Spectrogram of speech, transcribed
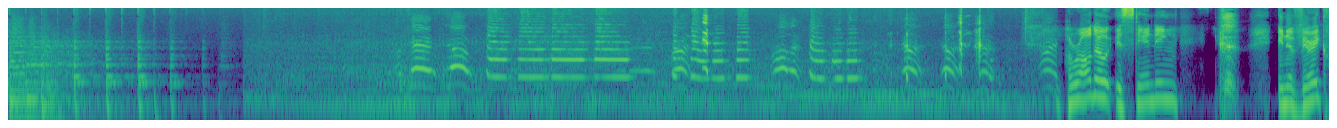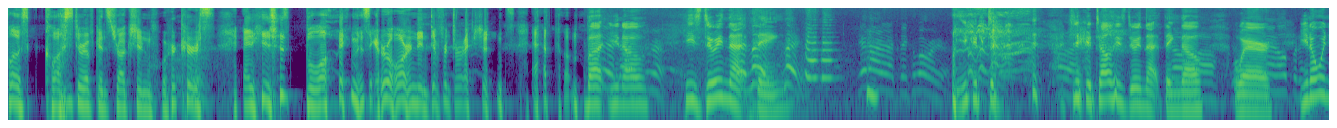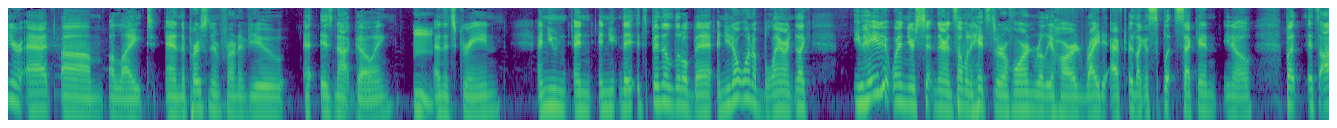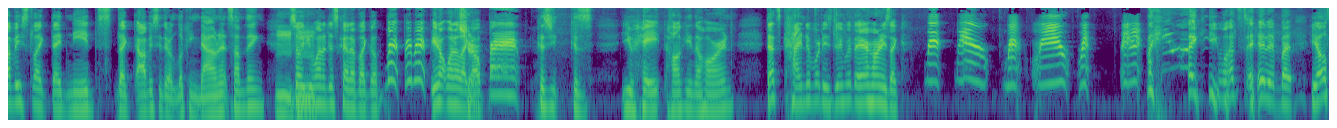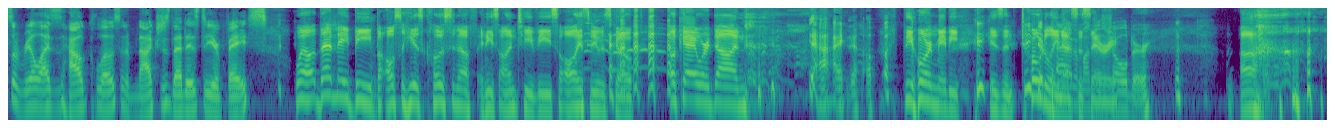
Geraldo is standing in a very close cluster of construction workers, and he's just blowing this air horn in different directions at them. But you know, he's doing that thing. Get out of that thing. Come over here. You could t- you could tell he's doing that thing uh, though, where you know when you're at um, a light and the person in front of you is not going and it's green, and you and and you they, it's been a little bit, and you don't want to blare on like. You hate it when you're sitting there and someone hits their horn really hard right after, like a split second, you know. But it's obvious like they need, like obviously they're looking down at something, so you mm-hmm. want to just kind of like go. "Beep, beep, beep." You don't want to like Sure. go because you because you hate honking the horn. That's kind of what he's doing with the air horn. He's like, like, like he wants to hit it, but he also realizes how close and obnoxious that is to your face. Well, that may be, but also he is close enough and he's on TV, so all he has to do is go, okay, we're done. Yeah, I know. the horn maybe isn't He could totally him on the necessary. shoulder. Uh,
